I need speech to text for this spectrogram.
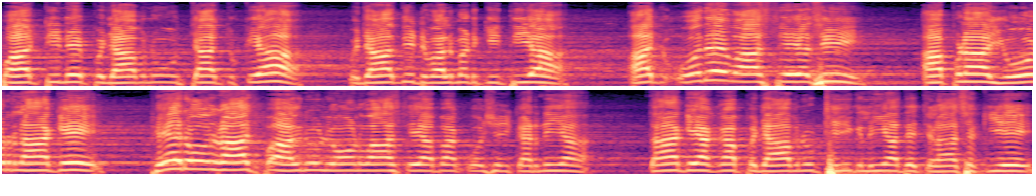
ਪਾਰਟੀ ਨੇ ਪੰਜਾਬ ਨੂੰ ਉੱਚਾ ਚੁੱਕਿਆ, ਪੰਜਾਬ ਦੀ ਡਿਵੈਲਪਮੈਂਟ ਕੀਤੀ ਆ, ਅੱਜ ਉਹਦੇ ਵਾਸਤੇ ਅਸੀਂ ਆਪਣਾ ਜ਼ੋਰ ਲਾ ਕੇ ਫਿਰ ਉਹ ਰਾਜ ਭਾਗ ਨੂੰ ਲਿਆਉਣ ਵਾਸਤੇ ਆਪਾਂ ਕੋਸ਼ਿਸ਼ ਕਰਨੀ ਆ, ਤਾਂ ਕਿ ਆਪਾਂ ਪੰਜਾਬ ਨੂੰ ਠੀਕ ਲੀਆਂ ਤੇ ਚਲਾ ਸਕੀਏ।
